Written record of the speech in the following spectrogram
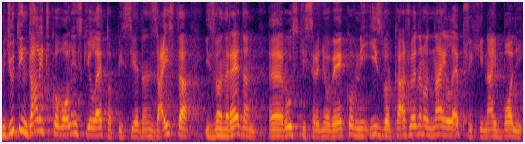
Međutim, Galičko-Volinski letopis, jedan zaista izvanredan e, ruski srednjovekovni izvor, kažu jedan od najlepših i najboljih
